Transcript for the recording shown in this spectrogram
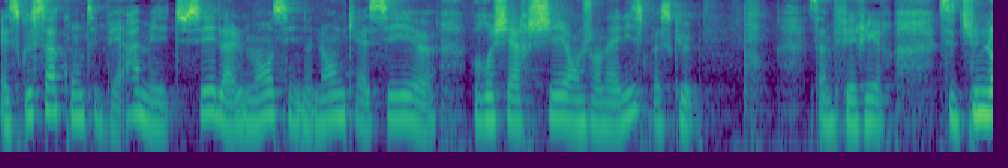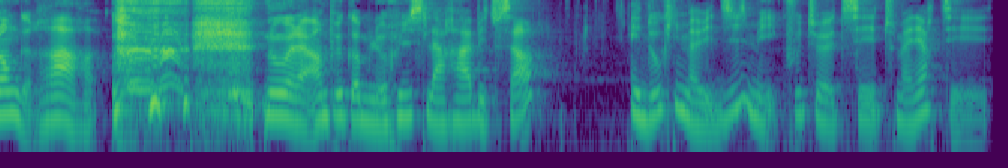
est-ce que ça compte? Mais, Ah, mais tu sais, l'allemand, c'est une langue qui est assez euh, recherchée en journalisme parce que ça me fait rire. C'est une langue rare. donc voilà, un peu comme le russe, l'arabe et tout ça. Et donc il m'avait dit, mais écoute, tu sais, de toute manière, tu es,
